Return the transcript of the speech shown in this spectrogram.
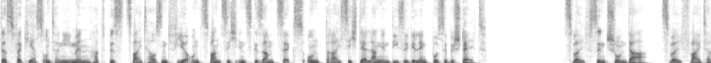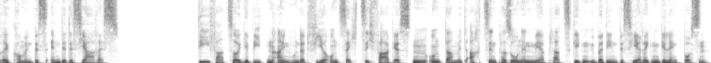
Das Verkehrsunternehmen hat bis 2024 insgesamt 36 der langen Dieselgelenkbusse bestellt. Zwölf sind schon da, zwölf weitere kommen bis Ende des Jahres. Die Fahrzeuge bieten 164 Fahrgästen und damit 18 Personen mehr Platz gegenüber den bisherigen Gelenkbussen.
